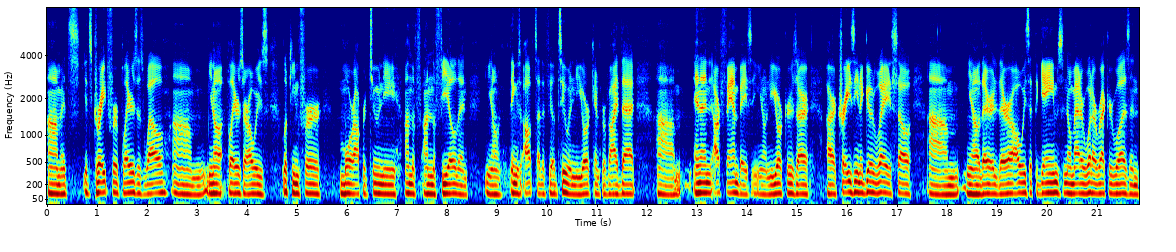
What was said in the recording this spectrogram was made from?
um, it's it's great for players as well. Um, you know, players are always looking for more opportunity on the on the field, and you know things outside the field too. And New York can provide that. Um, and then our fan base, you know, New Yorkers are are crazy in a good way. So, um, you know, they're they're always at the games, no matter what our record was, and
